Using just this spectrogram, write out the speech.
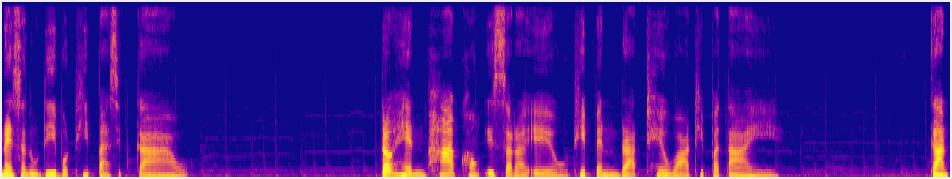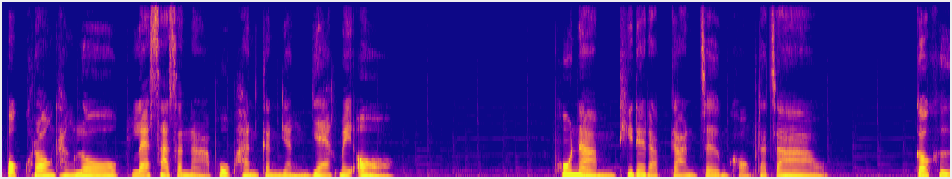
ในสดุดีบทที่ 89 เราเห็นภาพของอิสราเอลที่เป็นรัฐเทวาธิปไตย การปกครองทางโลกและศาสนาผูกพันกันอย่างแยกไม่ออก ผู้นำที่ได้รับการเจิมของพระเจ้า ก็คือ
